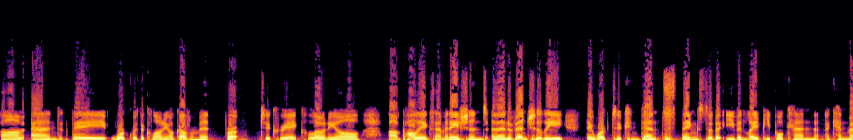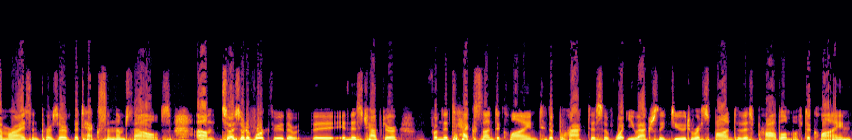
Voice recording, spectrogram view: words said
um, and they work with the colonial government for to create colonial uh, Pali examinations, and then eventually they work to condense things so that even lay people can can memorize and preserve the texts in themselves. Um, so I sort of work through the, the in this chapter from the text on decline to the practice of what you actually do to respond to this problem of decline,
